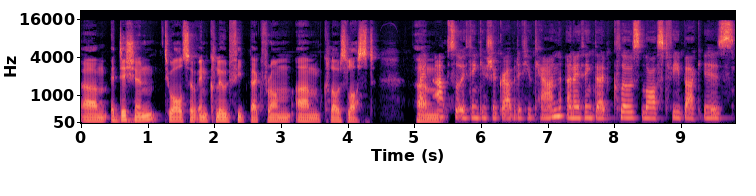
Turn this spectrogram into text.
um, addition to also include feedback from um, close lost. Um, I absolutely think you should grab it if you can, and I think that closed lost feedback is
